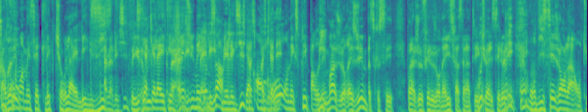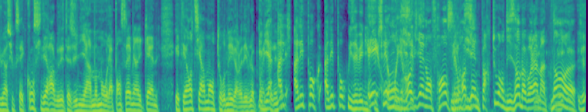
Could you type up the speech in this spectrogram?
pardonnez-moi, mais cette lecture-là, elle existe. Ah ben, elle existe. mais- C'est-à-dire oui. qu'elle a été Ben, résumée comme elle ça. Mais elle existe parce, C'est-à-dire, parce en qu'il y a gros, des- on explique, pardonnez-moi, je résume parce que c'est, voilà, je fais le journaliste face à l'intellectuel, c'est logique. On dit ces gens-là ont eu un succès considérable aux États-Unis à un moment où la pensée américaine était entièrement tournée vers le développement Eh bien, à économique. à l'époque, à l'époque où ils avaient du Et succès, on, on ils disait- reviennent en France, Mais ils reviennent partout en disant, bah voilà, Mais- maintenant, mais euh, ils,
